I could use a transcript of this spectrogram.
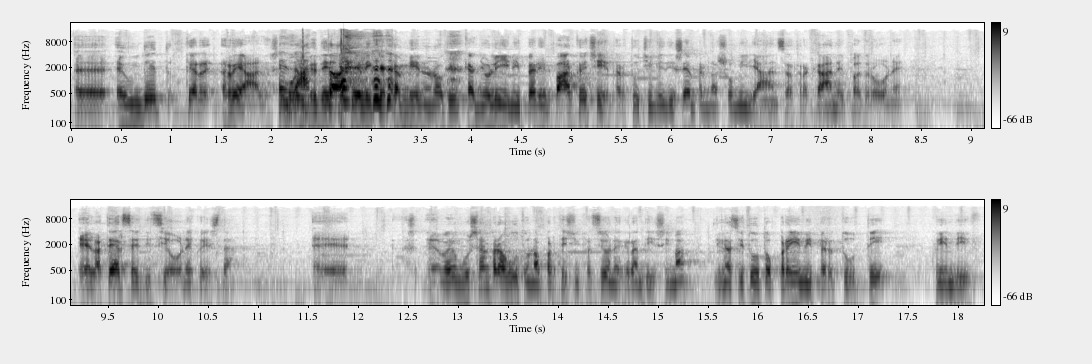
eh, è un detto che è reale, se esatto. voi vedete quelli che camminano con i cagnolini per il parco, eccetera, tu ci vedi sempre una somiglianza tra cane e padrone. È la terza edizione questa, eh, abbiamo sempre avuto una partecipazione grandissima, innanzitutto premi per tutti, quindi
